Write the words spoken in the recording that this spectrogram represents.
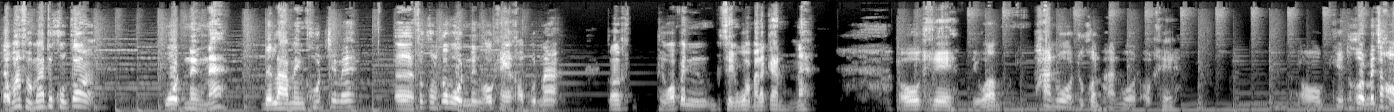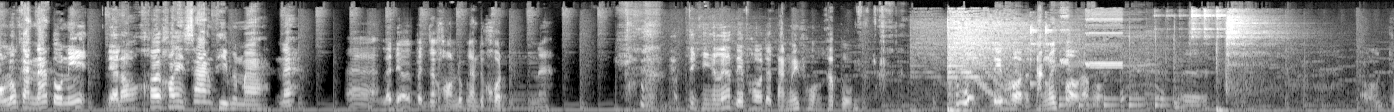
แต่ว่าส่วนมากทุกคนก็โหวตหนึ่งนะ เดลาเมงคุดใช่ไหมเออทุกคนก็โหวตหนึ่งโอเคขอบคุณมาก ก็ถือว่าเป็นเสียงโหวตไปแล้วกันนะ โอเค ถือว่าผ่านโหวตทุกคนผ่านโหวตโอเคโอเค ทุกคนเป็นเจ้าของร่วมกันนะตัวนี้ เดี๋ยวเราค่อยๆสร้างทีมกันมานะอ่าแล้วเดี๋ยวเป็นเจ้าของร่วมกันทุกคนนะจริงๆก็เลิกเดยวพอแต่ตังค์ไม่พอครับผม เดยวพอแต่ตังค์ไม่พอครับผมเออโอเค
